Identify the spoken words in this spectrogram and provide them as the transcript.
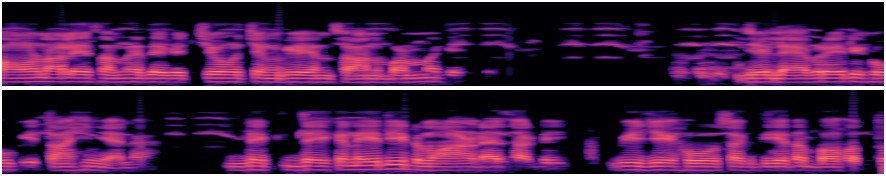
ਆਉਣ ਵਾਲੇ ਸਮੇਂ ਦੇ ਵਿੱਚ ਉਹ ਚੰਗੇ ਇਨਸਾਨ ਬਣਨਗੇ। ਜੇ ਲਾਇਬ੍ਰੇਰੀ ਹੋਊਗੀ ਤਾਂ ਹੀ ਹੈ ਨਾ। ਲੇਕ- ਲੇਕਿਨ ਇਹਦੀ ਡਿਮਾਂਡ ਹੈ ਸਾਡੀ ਵੀ ਜੇ ਹੋ ਸਕਦੀ ਹੈ ਤਾਂ ਬਹੁਤ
